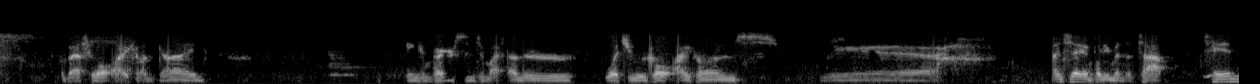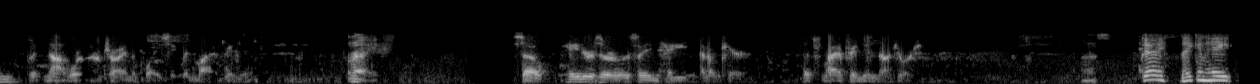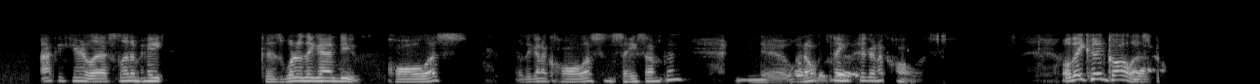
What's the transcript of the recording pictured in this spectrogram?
a basketball icon died. In comparison to my other what you would call icons, yeah, I'd say I put him at the top ten, but not where they're trying to place him, in my opinion. Right. So haters are listening, hate. I don't care. That's my opinion, not yours. That's- okay, they can hate. I could care less. Let them hate. Because what are they going to do? Call us? Are they going to call us and say something? No, I don't They think could. they're going to call us. Oh, they could call us. No.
